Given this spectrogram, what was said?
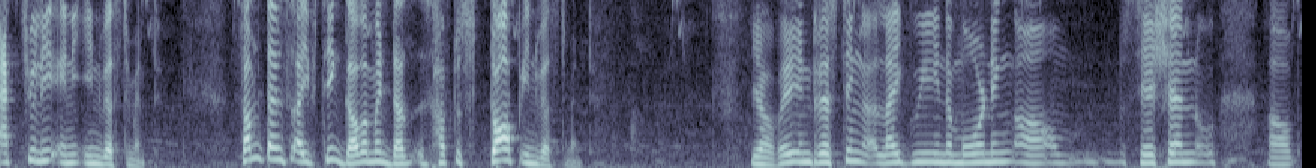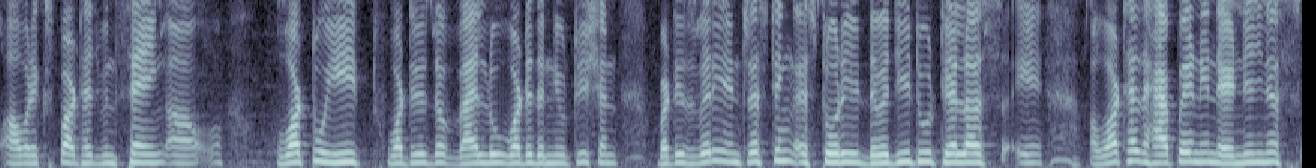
actually any investment. Sometimes I think government does have to stop investment. Yeah, very interesting. Like we in the morning uh, session, uh, our expert has been saying uh, what to eat, what is the value, what is the nutrition. But it's very interesting story, Devaji, to tell us uh, what has happened in the indigenous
